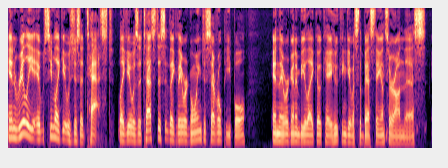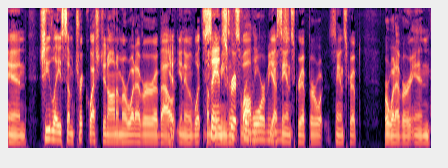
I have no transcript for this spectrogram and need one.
and really it seemed like it was just a test. Like it was a test to see, like they were going to several people. And they were going to be like, okay, who can give us the best answer on this? And she lays some trick question on him or whatever about, Yeah. you know, what something means in Sanskrit for Swahili. war Yeah. Sanskrit or Sanskrit or whatever. And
